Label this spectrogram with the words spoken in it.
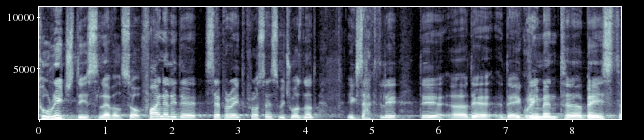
to reach this level. So finally, the separate process, which was not exactly the, uh, the, the agreement uh, based,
